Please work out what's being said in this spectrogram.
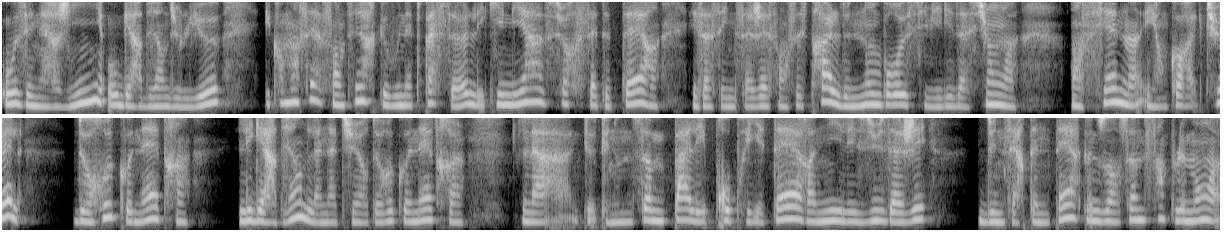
aux énergies, aux gardiens du lieu et commencez à sentir que vous n'êtes pas seul et qu'il y a sur cette terre, et ça c'est une sagesse ancestrale de nombreuses civilisations anciennes et encore actuelles, de reconnaître les gardiens de la nature, de reconnaître la, que, nous ne sommes pas les propriétaires ni les usagers d'une certaine terre, que nous en sommes simplement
